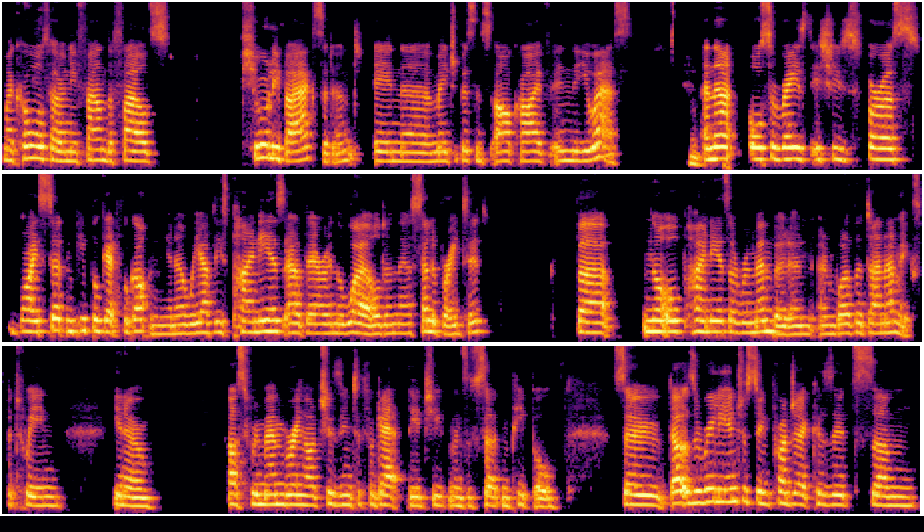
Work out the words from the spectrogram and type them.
my co-author only found the files purely by accident in a major business archive in the US. Hmm. And that also raised issues for us why certain people get forgotten. You know, we have these pioneers out there in the world and they're celebrated, but not all pioneers are remembered. And, and what are the dynamics between, you know, us remembering or choosing to forget the achievements of certain people. So that was a really interesting project because it's um,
